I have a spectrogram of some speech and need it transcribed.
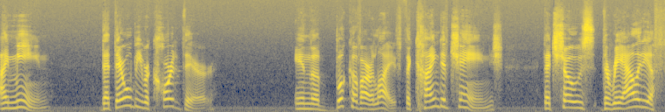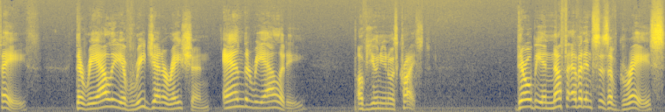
I mean that there will be recorded there in the book of our life the kind of change that shows the reality of faith, the reality of regeneration, and the reality of union with Christ. There will be enough evidences of grace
